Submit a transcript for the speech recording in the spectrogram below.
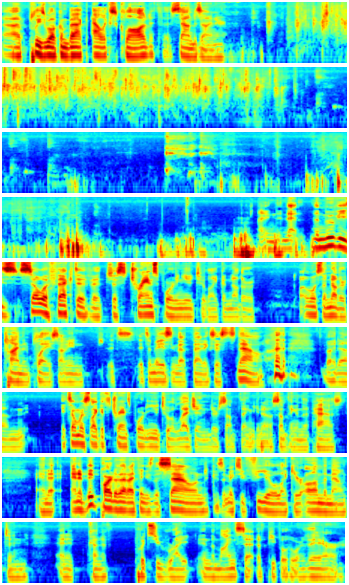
Uh, please welcome back Alex Claude, the sound designer. I mean, that the movie's so effective at just transporting you to like another, almost another time and place. I mean, it's it's amazing that that exists now, but um, it's almost like it's transporting you to a legend or something, you know, something in the past. And a, and a big part of that, I think, is the sound because it makes you feel like you're on the mountain, and it kind of puts you right in the mindset of people who are there,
